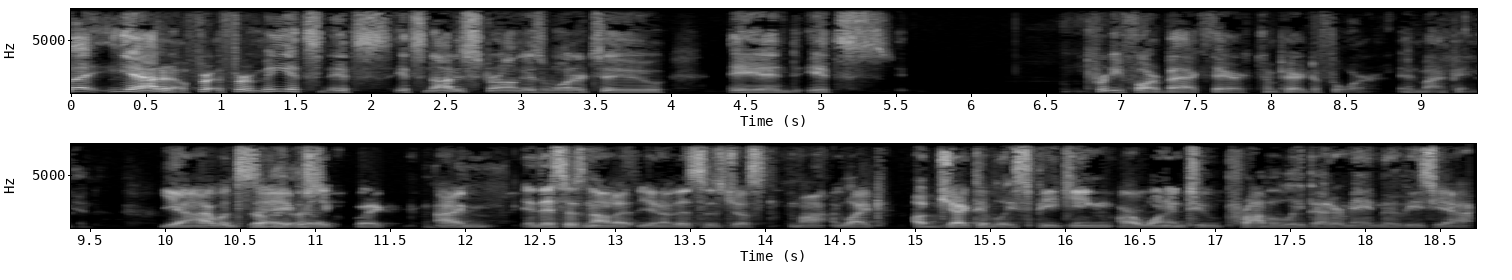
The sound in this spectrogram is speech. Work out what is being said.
but yeah i don't know for for me it's it's it's not as strong as one or two and it's pretty far back there compared to four in my opinion Yeah, I would say really quick. I'm. This is not a. You know, this is just my like objectively speaking. Are one and two probably better made movies? Yeah.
